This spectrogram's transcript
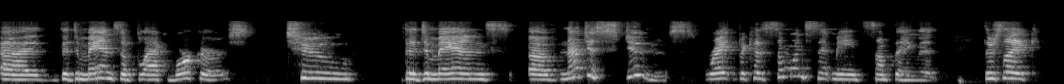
uh, the demands of Black workers to the demands of not just students, right? Because someone sent me something that there's like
